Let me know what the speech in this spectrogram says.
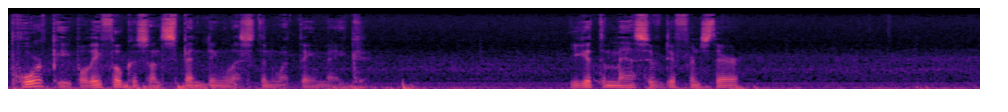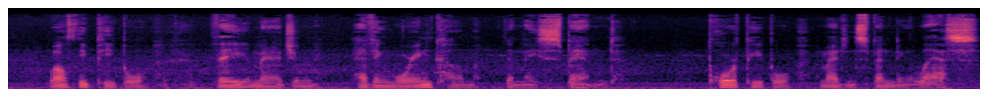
poor people, they focus on spending less than what they make. You get the massive difference there? Wealthy people, they imagine having more income than they spend. Poor people imagine spending less,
